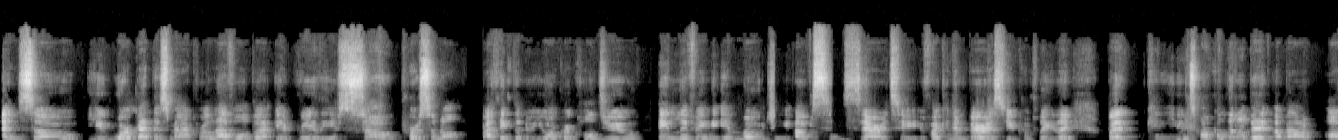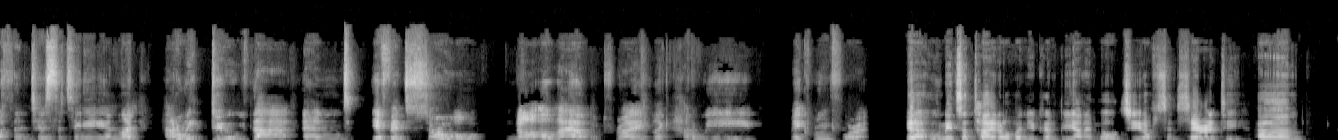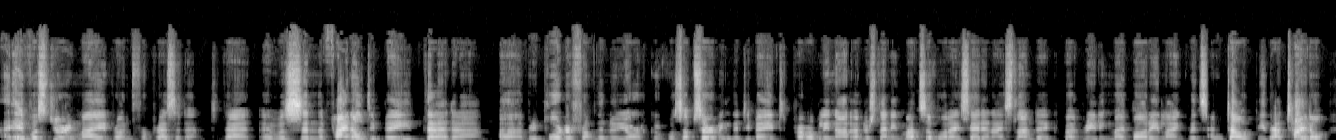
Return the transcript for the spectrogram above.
and so you work at this macro level but it really is so personal. I think the new yorker called you a living emoji of sincerity if i can embarrass you completely. But can you talk a little bit about authenticity and like how do we do that? And if it's so not allowed right? Like how do we make room for it? Yeah who needs a title when you can be an emoji of sincerity? Um it was during my run for president that it was in the final debate that a reporter from the New Yorker was observing the debate, probably not understanding much of what I said in Icelandic, but reading my body language and endowed me that title,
